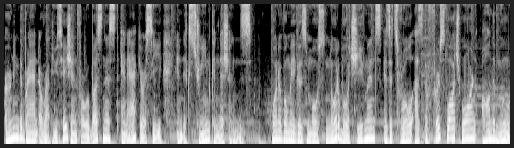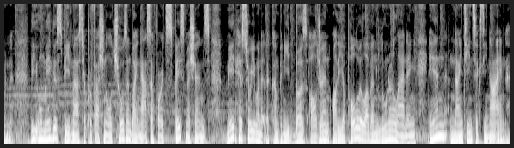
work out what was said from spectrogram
earning the brand a reputation for robustness and accuracy in extreme conditions. One of Omega's most notable achievements is its role as the first watch worn on the moon. The Omega Speedmaster professional chosen by NASA for its space missions made history when it accompanied Buzz Aldrin on the Apollo 11 lunar landing in 1969.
